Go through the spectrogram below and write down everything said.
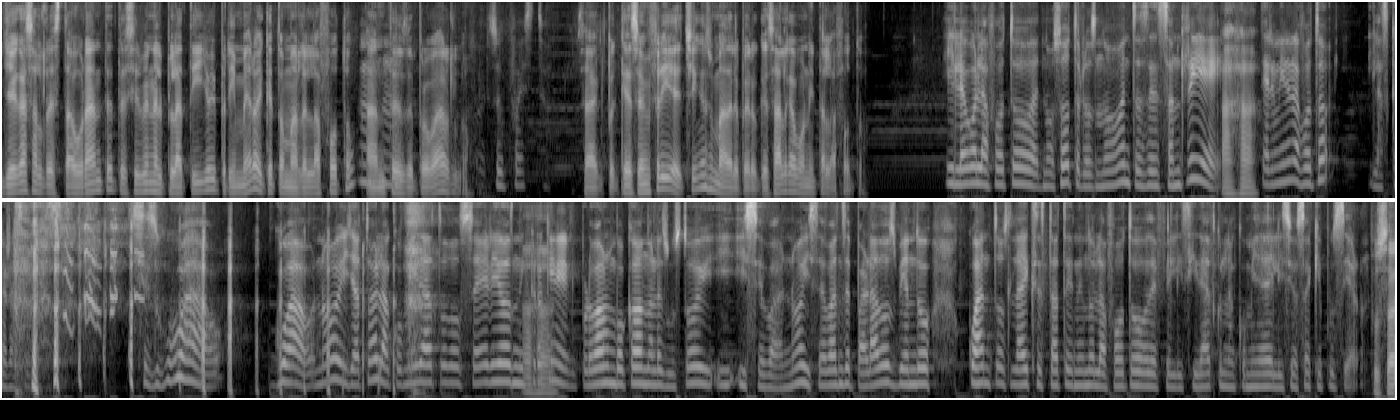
llegas al restaurante, te sirven el platillo y primero hay que tomarle la foto antes de probarlo. por supuesto. O sea, que se enfríe, chingue su madre, pero que salga bonita la foto. Y luego la foto nosotros, ¿no? Entonces sonríe. Ajá. Termina la foto y las caras. Dices, wow, wow, ¿no? Y ya toda la comida, todos serios, ni creo que ni probar un bocado no les gustó y, y- y se van, ¿no? Y se van separados viendo cuántos likes está teniendo la foto de felicidad con la comida deliciosa que pusieron. Pues ha-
